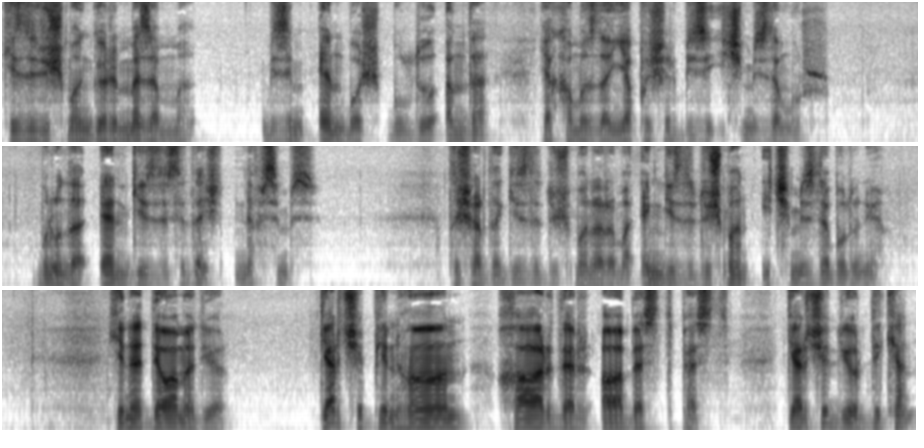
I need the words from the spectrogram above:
Gizli düşman görünmez ama bizim en boş bulduğu anda yakamızdan yapışır, bizi içimizden vurur. Bunun da en gizlisi de nefsimiz. Dışarıda gizli düşman arama, en gizli düşman içimizde bulunuyor. Yine devam ediyor. Gerçi pinhan har der abest pest. Gerçi diyor diken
